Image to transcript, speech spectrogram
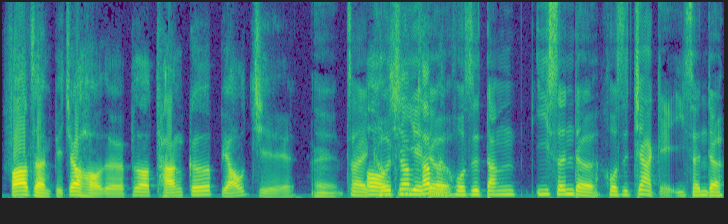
发展比较好的，不知道堂哥表姐，哎，在哦科技业的，或是当医生的，或是嫁给医生的，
